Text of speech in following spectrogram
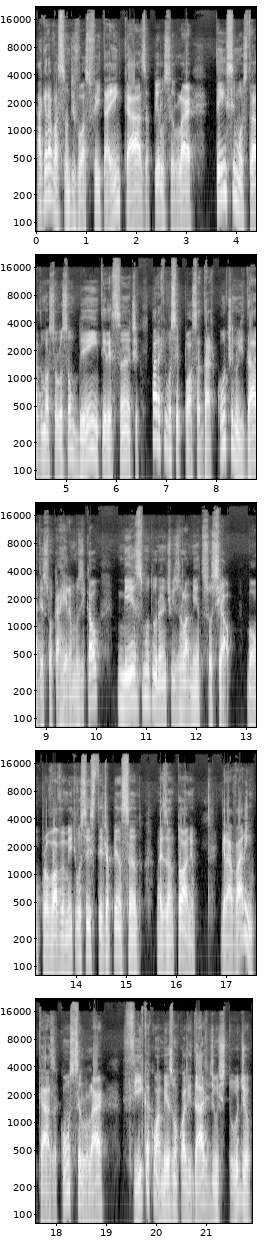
a gravação de voz feita em casa pelo celular tem se mostrado uma solução bem interessante para que você possa dar continuidade à sua carreira musical mesmo durante o isolamento social. Bom, provavelmente você esteja pensando, mas Antônio, gravar em casa com o celular fica com a mesma qualidade de um estúdio?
